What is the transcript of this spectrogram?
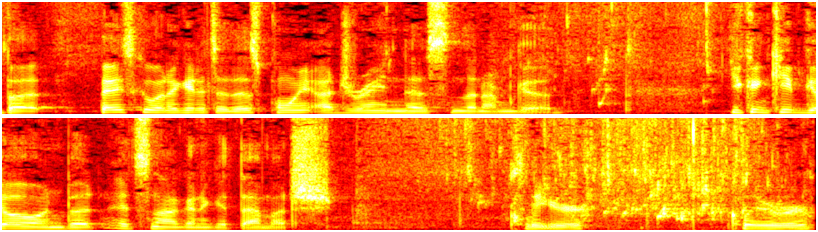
But basically, when I get it to this point, I drain this and then I'm good. You can keep going, but it's not going to get that much clear, clearer.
